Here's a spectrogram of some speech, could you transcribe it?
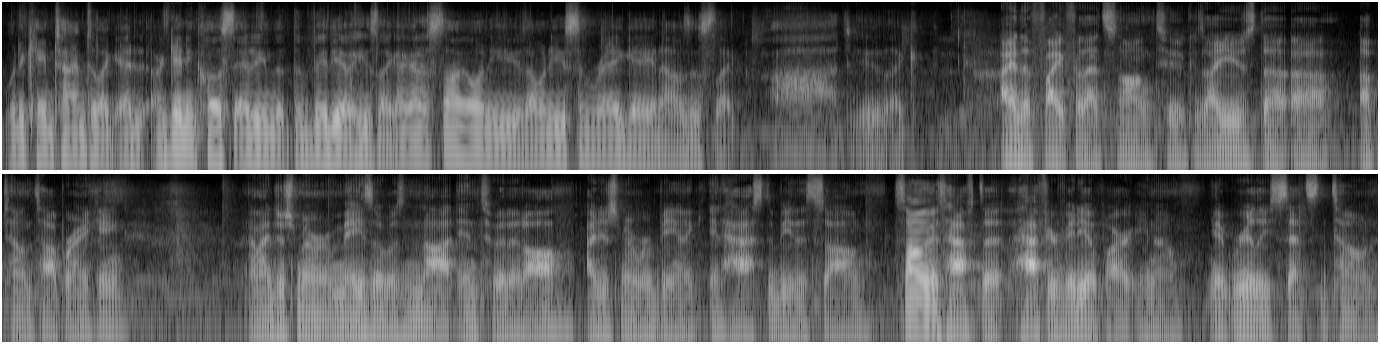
when it came time to like edit, or getting close to editing the, the video, he's like, I got a song I want to use. I want to use some reggae, and I was just like, ah, oh, dude, like. I had to fight for that song too, because I used the uh, Uptown Top Ranking, And I just remember Mesa was not into it at all. I just remember being like, it has to be the song. Song is half the half your video part, you know. It really sets the tone.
